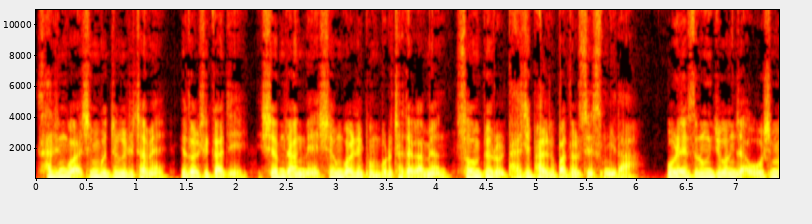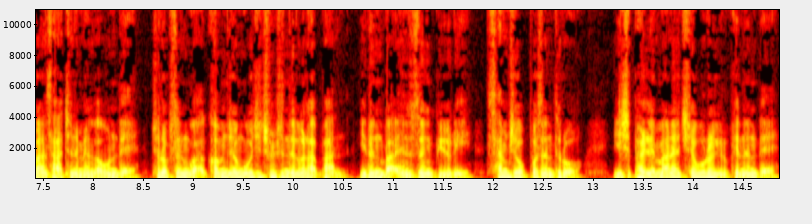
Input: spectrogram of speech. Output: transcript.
사진과 신분증을 제참해 8시까지 시험장 내 시험관리본부로 찾아가면 수험표를 다시 발급받을 수 있습니다. 올해 수능 지원자 50만 4천여 명 가운데 졸업생과 검정고시 출신 등을 합한 이른바 N수생 비율이 35%로 28년 만에 최고를 기록했는데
